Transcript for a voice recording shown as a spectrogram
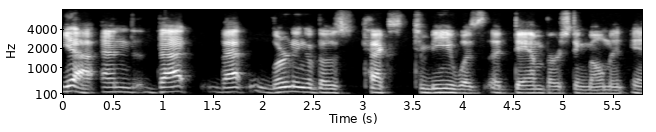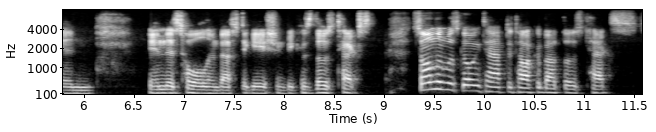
Yeah, and that that learning of those texts to me was a dam bursting moment in in this whole investigation because those texts Sondland was going to have to talk about those texts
